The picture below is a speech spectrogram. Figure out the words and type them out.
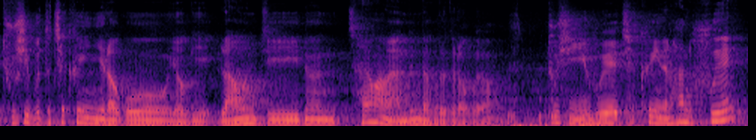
2시부터 체크인이라고 여기 라운지는 사용하면 안 된다 그러더라고요. 2시 이후에 체크인을 한 후에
